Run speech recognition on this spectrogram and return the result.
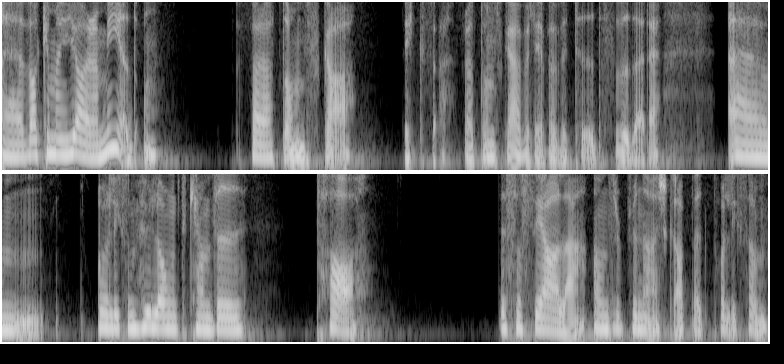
Eh, vad kan man göra med dem för att de ska växa, för att de ska överleva över tid och så vidare. Um, och liksom hur långt kan vi ta det sociala entreprenörskapet på liksom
